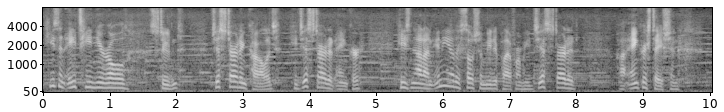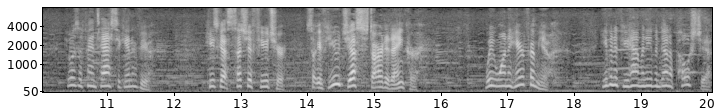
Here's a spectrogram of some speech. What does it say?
He's an 18 year old student, just starting college. He just started Anchor. He's not on any other social media platform. He just started uh, Anchor Station. It was a fantastic interview. He's got such a future. So if you just started Anchor, we want to hear from you. Even if you haven't even done a post yet,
